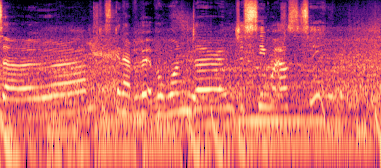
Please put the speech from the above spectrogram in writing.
so uh, I'm just gonna have a bit of a wander and just see what else is here.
